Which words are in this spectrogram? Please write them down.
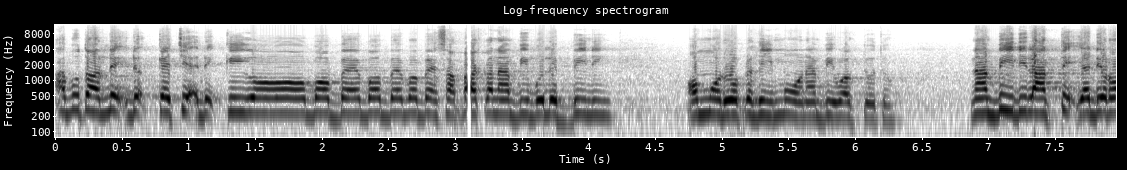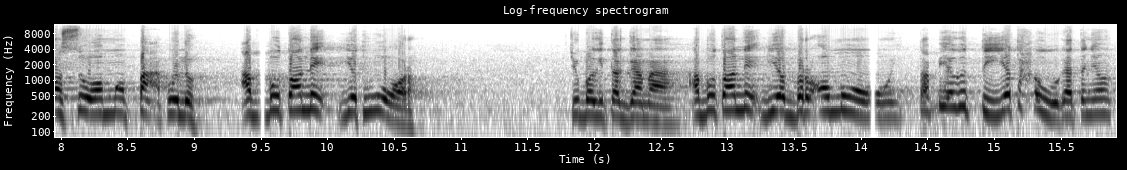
Abu Talib duduk kecek, duduk kira, bobe, bobe, bobe. Sampai ke Nabi boleh bining. Umur 25 Nabi waktu tu. Nabi dilatih jadi rasul umur 40. Abu Talib dia tua. Cuba kita gambar. Abu Talib dia berumur tapi dia reti, dia tahu katanya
